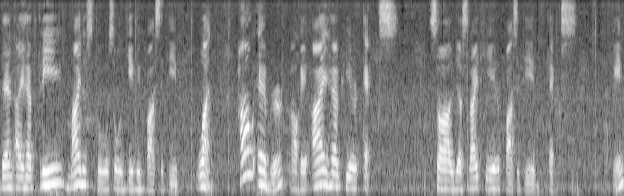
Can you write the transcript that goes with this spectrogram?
Then I have 3 minus 2, so will give me positive 1. However, okay, I have here x. So I'll just write here positive x. Okay.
